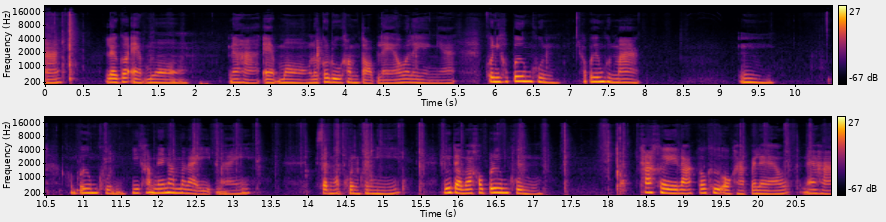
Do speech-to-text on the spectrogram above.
นะแล้วก็แอบมองนะคะแอบมองแล้วก็รู้คำตอบแล้วอะไรอย่างเงี้ย คนนี้เขาปลื้มคุณเขาปลื้มคุณมาก อืมเขาปลื้มคุณ มีคำแนะนำอะไรอีกไหมสำหรับคนคนนี้ รู้แต่ว่าเขาปลื้มคุณ ถ้าเคยรักก็คืออกหักไปแล้วนะคะ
